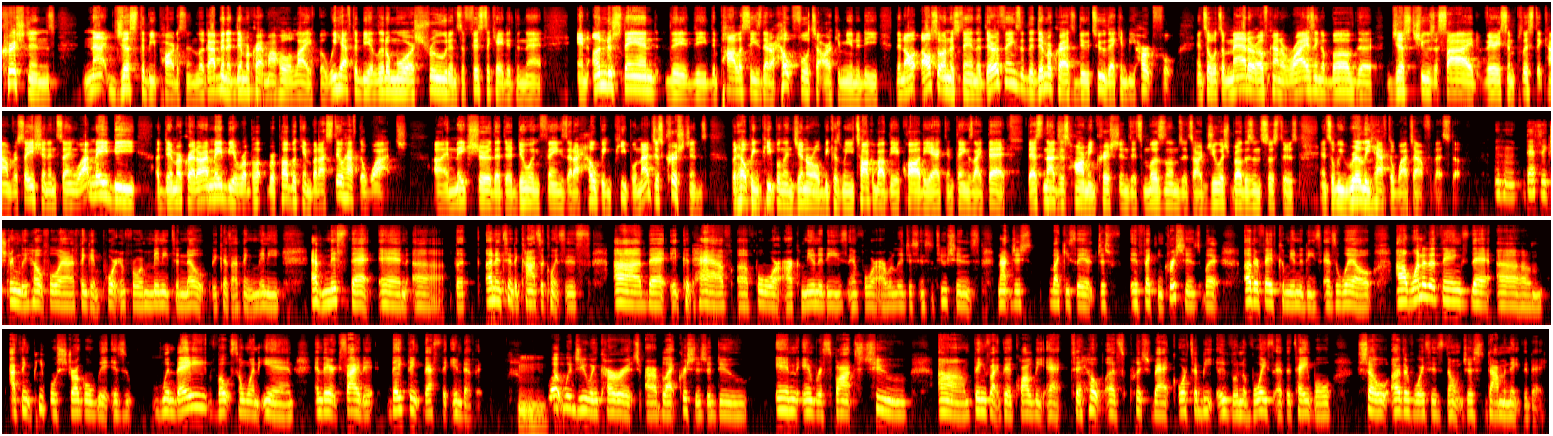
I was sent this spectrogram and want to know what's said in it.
Christians not just to be partisan. Look, I've been a Democrat my whole life, but we have to be a little more shrewd and sophisticated than that and understand the, the the policies that are helpful to our community then also understand that there are things that the democrats do too that can be hurtful and so it's a matter of kind of rising above the just choose a side, very simplistic conversation and saying, well, I may be a Democrat or I may be a Rep- Republican, but I still have to watch uh, and make sure that they're doing things that are helping people, not just Christians, but helping people in general. Because when you talk about the Equality Act and things like that, that's not just harming Christians, it's Muslims, it's our Jewish brothers and sisters. And so we really have to watch out for that stuff. Mm-hmm. That's extremely helpful, and I think important for many to note because I think many have missed that and uh, the unintended consequences uh, that it could have uh, for our communities and for our religious institutions, not just like you said, just affecting Christians, but other faith communities as well. Uh, one of the things that um, I think people struggle with is when they vote someone in and they're excited, they think that's the end of it Mm-hmm. What would you encourage our Black Christians to do in in response to um, things like the Equality Act to help us push back or to be even a voice at the table so other voices don't just dominate the day?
